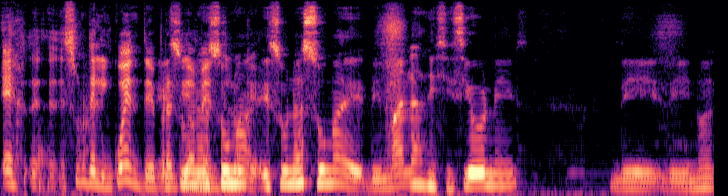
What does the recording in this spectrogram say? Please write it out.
es, es- es un delincuente es una prácticamente. suma, lo que- es una suma de, de malas decisiones de, de no,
